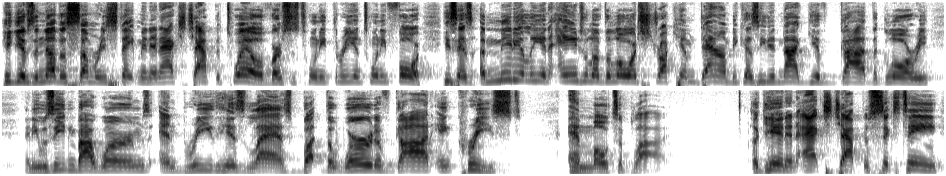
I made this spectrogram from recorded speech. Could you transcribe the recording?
He gives another summary statement in Acts chapter 12, verses 23 and 24. He says, Immediately an angel of the Lord struck him down because he did not give God the glory, and he was eaten by worms and breathed his last. But the word of God increased and multiplied. Again, in Acts chapter 16,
